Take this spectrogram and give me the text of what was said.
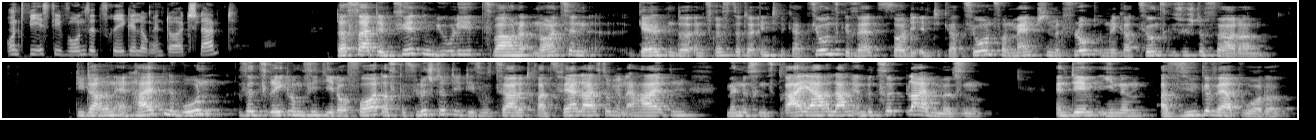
Und wie ist die Wohnsitzregelung in Deutschland? Das seit dem 4. Juli 219 geltende entfristete Integrationsgesetz soll die Integration von Menschen mit Flucht- und Migrationsgeschichte fördern. Die darin enthaltene Wohnsitzregelung sieht jedoch vor, dass Geflüchtete, die soziale Transferleistungen erhalten, mindestens drei Jahre lang im Bezirk bleiben müssen, in dem ihnen Asyl gewährt wurde.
